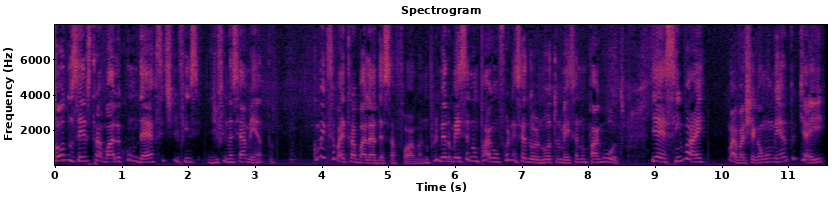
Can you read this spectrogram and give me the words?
todos eles trabalham com déficit de financiamento. Como é que você vai trabalhar dessa forma? No primeiro mês você não paga um fornecedor, no outro mês você não paga o outro. E aí assim vai. Mas vai chegar um momento que aí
